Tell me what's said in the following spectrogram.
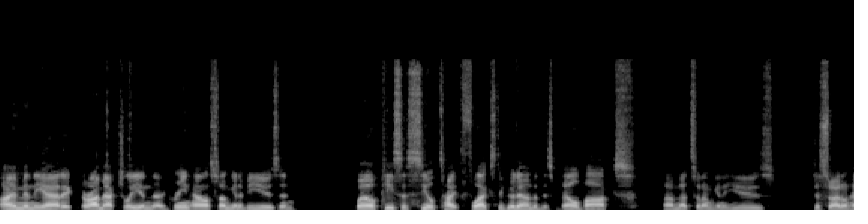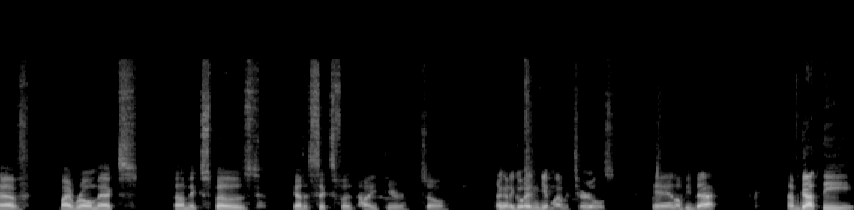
I'm in the attic, or I'm actually in the greenhouse, so I'm gonna be using well, piece of seal tight flex to go down to this bell box. Um, that's what I'm going to use just so I don't have my Romex um, exposed. Got a six foot height here. So I'm going to go ahead and get my materials and I'll be back. I've got the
